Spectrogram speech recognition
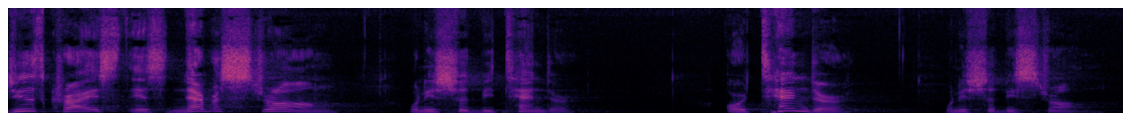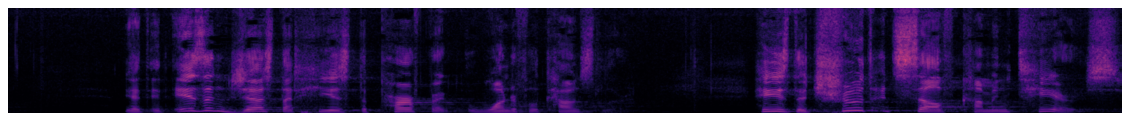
Jesus Christ is never strong when he should be tender, or tender when he should be strong. Yet it isn't just that he is the perfect, wonderful counselor. He is the truth itself come in tears.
